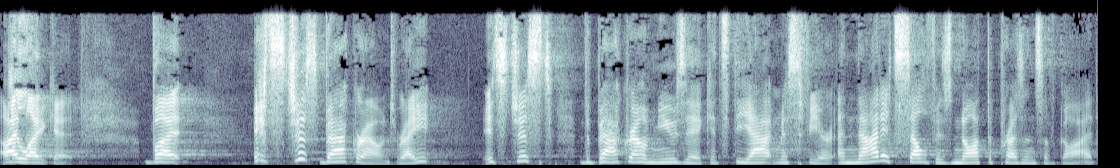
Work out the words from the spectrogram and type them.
I like it. But it's just background, right? It's just the background music, it's the atmosphere, and that itself is not the presence of God.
